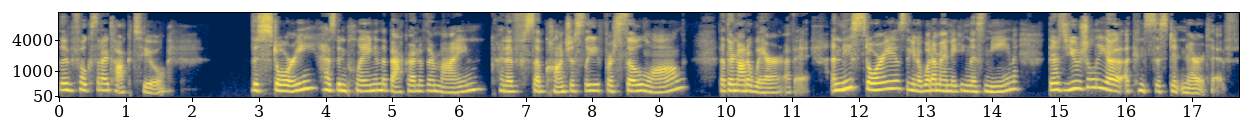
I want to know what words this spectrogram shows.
the folks that I talk to, the story has been playing in the background of their mind, kind of subconsciously for so long that they're not aware of it. And these stories, you know, what am I making this mean? There's usually a, a consistent narrative.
